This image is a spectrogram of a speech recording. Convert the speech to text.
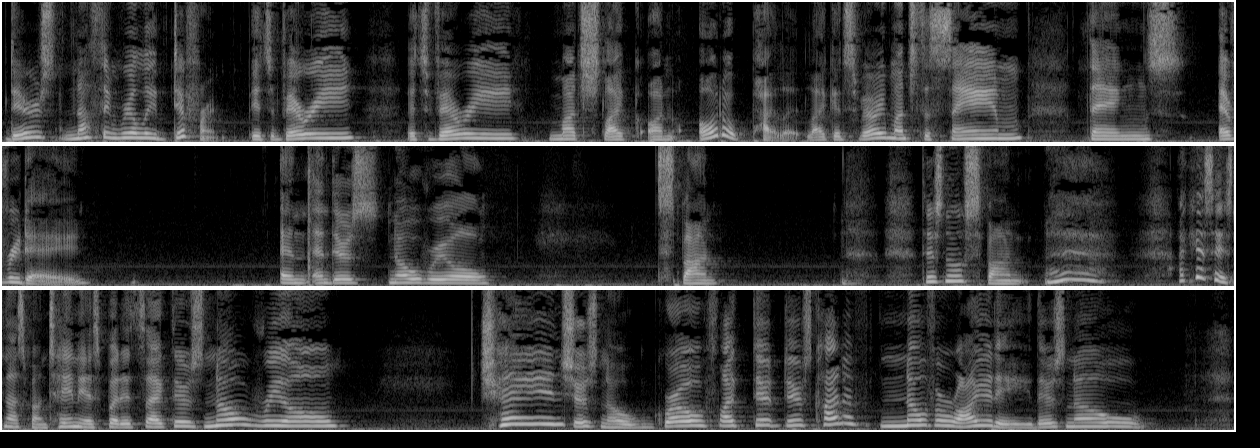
there's nothing really different it's very it's very much like on autopilot. Like it's very much the same things every day. And and there's no real spon there's no spon I can't say it's not spontaneous, but it's like there's no real change, there's no growth, like there there's kind of no variety. There's no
